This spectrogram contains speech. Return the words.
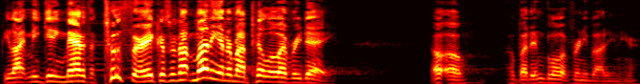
Be like me getting mad at the tooth fairy because there's not money under my pillow every day. Uh oh. Hope I didn't blow it for anybody in here.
